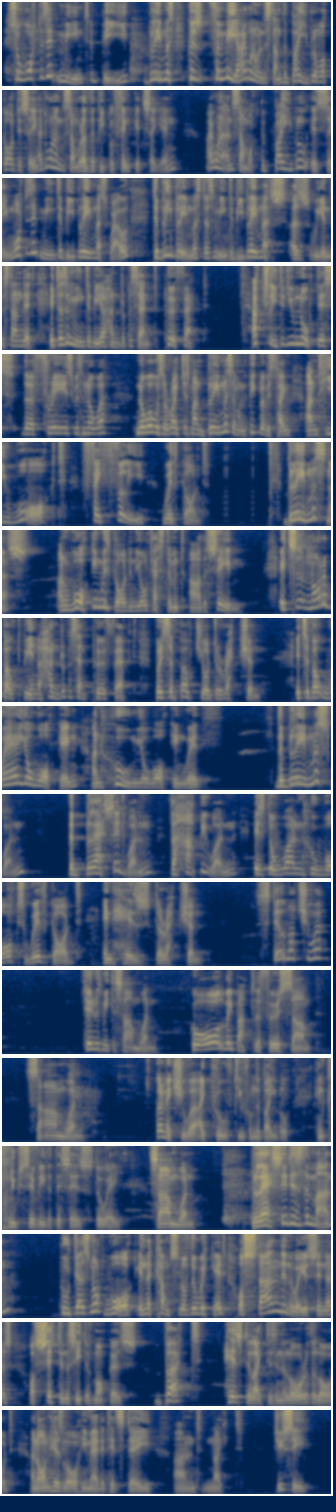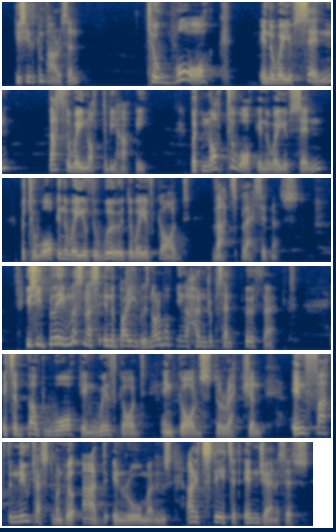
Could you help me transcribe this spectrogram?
So, what does it mean to be blameless? Because for me, I want to understand the Bible and what God is saying. I don't want to understand what other people think it's saying. I want to understand what the Bible is saying. What does it mean to be blameless? Well, to be blameless doesn't mean to be blameless, as we understand it. It doesn't mean to be 100% perfect. Actually, did you notice the phrase with Noah? Noah was a righteous man, blameless among the people of his time, and he walked faithfully with God. Blamelessness and walking with God in the Old Testament are the same. It's not about being 100% perfect, but it's about your direction. It's about where you're walking and whom you're walking with. The blameless one, the blessed one, the happy one is the one who walks with God in his direction. Still not sure? Turn with me to Psalm 1. Go all the way back to the first Psalm. Psalm 1. Got to make sure I prove to you from the Bible conclusively that this is the way. Psalm 1. Blessed is the man who does not walk in the counsel of the wicked, or stand in the way of sinners, or sit in the seat of mockers. But his delight is in the law of the Lord, and on his law he meditates day and night. Do you see? Do you see the comparison? To walk in the way of sin, that's the way not to be happy. But not to walk in the way of sin, but to walk in the way of the word, the way of God, that's blessedness. You see, blamelessness in the Bible is not about being 100% perfect. It's about walking with God in God's direction. In fact, the New Testament will add in Romans, and it states it in Genesis,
